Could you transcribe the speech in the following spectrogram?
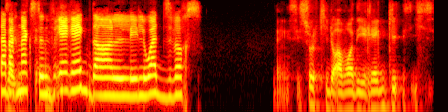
Tabarnak, c'est une vraie règle dans les lois de divorce. Ben, c'est sûr qu'il doit y avoir des règles, qui-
